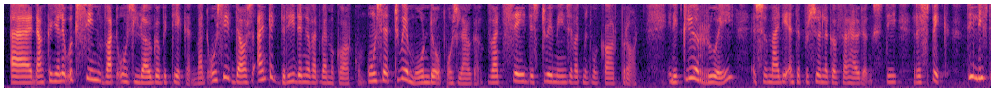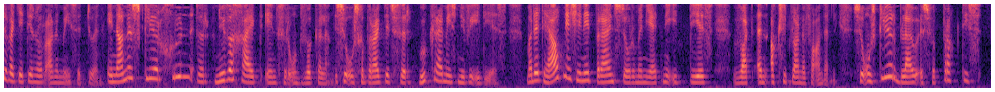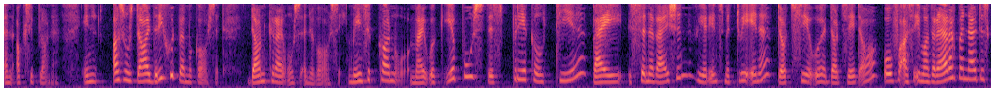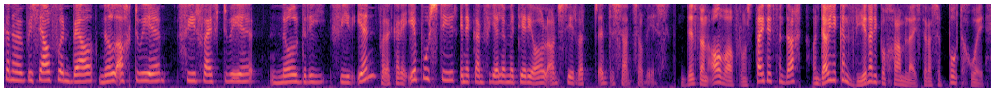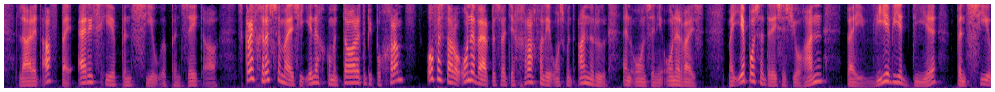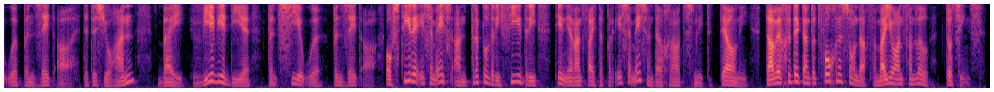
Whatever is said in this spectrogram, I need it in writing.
Uh dan kan julle ook sien wat ons logo beteken want ons sê daar's eintlik 3 dinge wat bymekaar kom. Ons het twee monde op ons logo wat sê dis twee mense wat met mekaar praat. En die kleur rooi is vir my die interpersoonlike verhoudings, die respek, die liefde wat jy teenoor ander mense toon. En dan is kleur groen vir nuwigheid en vir ontwikkeling. So ons gebruik dit vir hoe kry mens nuwe idees. Maar dit help nie as jy net brainstorm en jy het nie idees wat in aksieplanne verander nie. So ons kleur blou is vir prakties in aksie aksieplanne. En as ons daai drie goed bymekaar sit, dan kry ons innovasie. Mense kan my ook e-pos, dis prekelte by Innovation, weer eens met 2 nne .co.za of as iemand regtig benoud is, kan hy op die selfoon bel 082 452 0341. Hulle kan 'n e-pos stuur en ek kan vir julle materiaal aanstuur wat interessant sal wees. Dis dan alwaar vir ons tyd het vandag. Onthou jy kan weer na die program luister as 'n pot gooi. Laat dit af by rsg.co.za. Skryf gerus vir my as jy enige kommentaar het op die program of as daar 'n onderwerp is wat jy graag wil hê ons moet aanroer in ons in die onderwys. My e-posadres is Johan@wwd.co.za. Dit is Johan by wwd.co.za of stuur 'n SMS aan 3343 teen R1.50 per SMS en onthou gratis minute tel nie. daarmee groet ek dan tot volgende Sondag. Vir my Johan van Lille. Totsiens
